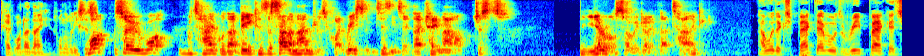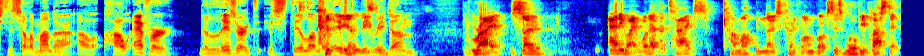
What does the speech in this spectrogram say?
code one, don't they? It's one of the releases. What? So what tag will that be? Because the Salamander is quite recent, isn't it? That came out just a year or so ago. That tag. I would expect they would repackage the salamander. However, the lizard is still on the Could list a to be lizard. redone. Right. So anyway, whatever tags come up in those code one boxes will be plastic,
